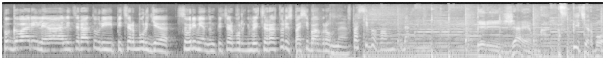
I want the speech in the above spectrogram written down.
поговорили о литературе и Петербурге, современном Петербурге в литературе. Спасибо огромное. Спасибо вам. Переезжаем в Петербург.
